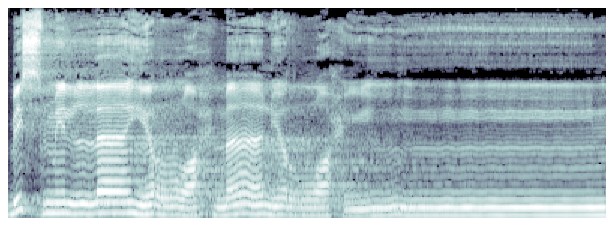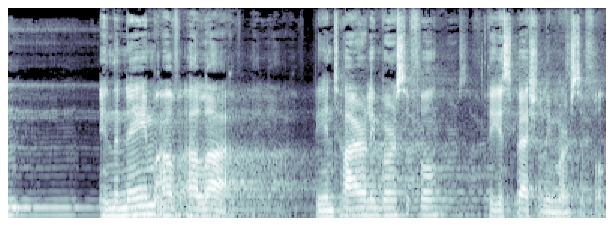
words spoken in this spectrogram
بسم الله الرحمن الرحيم In the name of Allah, the entirely merciful, the especially merciful.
